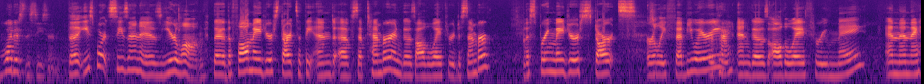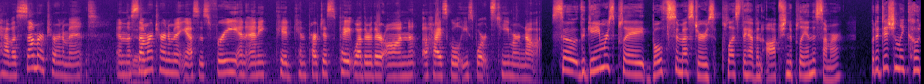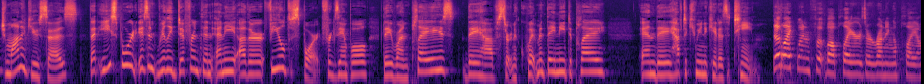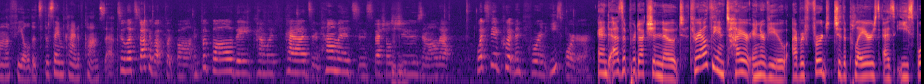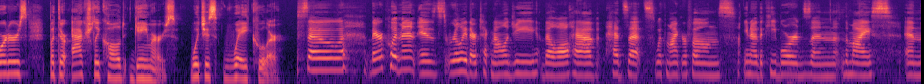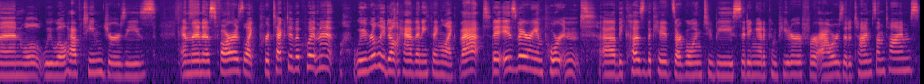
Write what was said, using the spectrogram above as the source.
What is the season? The esports season is year long. The the fall major starts at the end of September and goes all the way through December. The spring major starts early February Okay. and goes all the way through May. And then they have a summer tournament. And the Yeah. summer tournament, yes, is free and any kid can participate whether they're on a high school esports team or not. So the gamers play both semesters, plus they have an option to play in the summer. But additionally, Coach Montague says that esport isn't really different than any other field sport. For example, they run plays, they have certain equipment they need to play, and they have to communicate as a team. Just like when football players are running a play on the field, it's the same kind of concept. So let's talk about football. In football, they come with pads and helmets and special Mm-hmm. shoes and all that. What's the equipment for an esporter? And as a production note, throughout the entire interview, I referred to the players as esporters, but they're actually called gamers, which is way cooler. So, their equipment is really their technology. They'll all have headsets with microphones, you know, the keyboards and the mice, and then we'll we will have team jerseys. And then as far as like protective equipment, we really don't have anything like that. It is very important uh, because the kids are going to be sitting at a computer for hours at a time sometimes.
